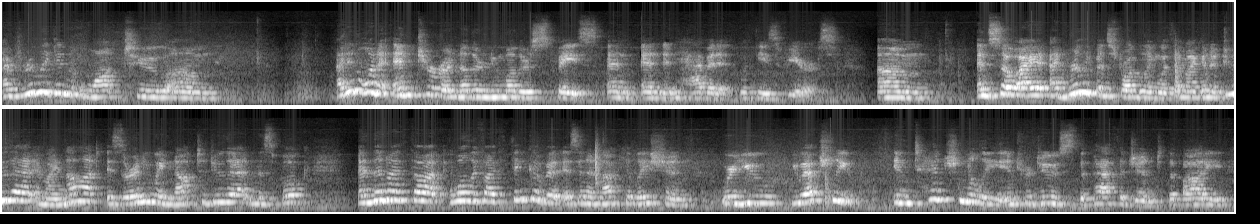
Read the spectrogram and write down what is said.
I really didn't want to, um, I didn't want to enter another new mother's space and, and inhabit it with these fears. Um, and so I, I'd really been struggling with, am I going to do that? Am I not? Is there any way not to do that in this book? And then I thought, well, if I think of it as an inoculation where you, you actually intentionally introduce the pathogen to the body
